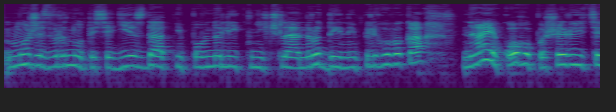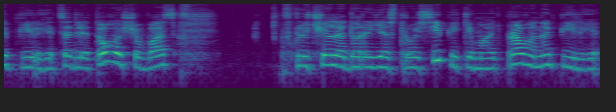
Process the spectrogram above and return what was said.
може звернутися дієздатний повнолітній член родини пільговика, на якого поширюються пільги. Це для того, щоб вас. Включили до реєстру осіб, які мають право на пільги.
